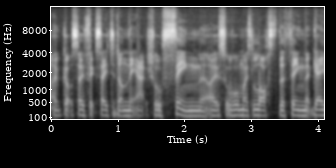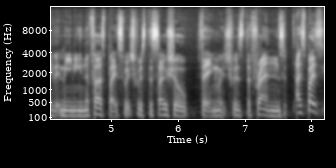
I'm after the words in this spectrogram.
I've got so fixated on the actual thing that I sort of almost lost the thing that gave it meaning in the first place, which was the social thing, which was the friends. I suppose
